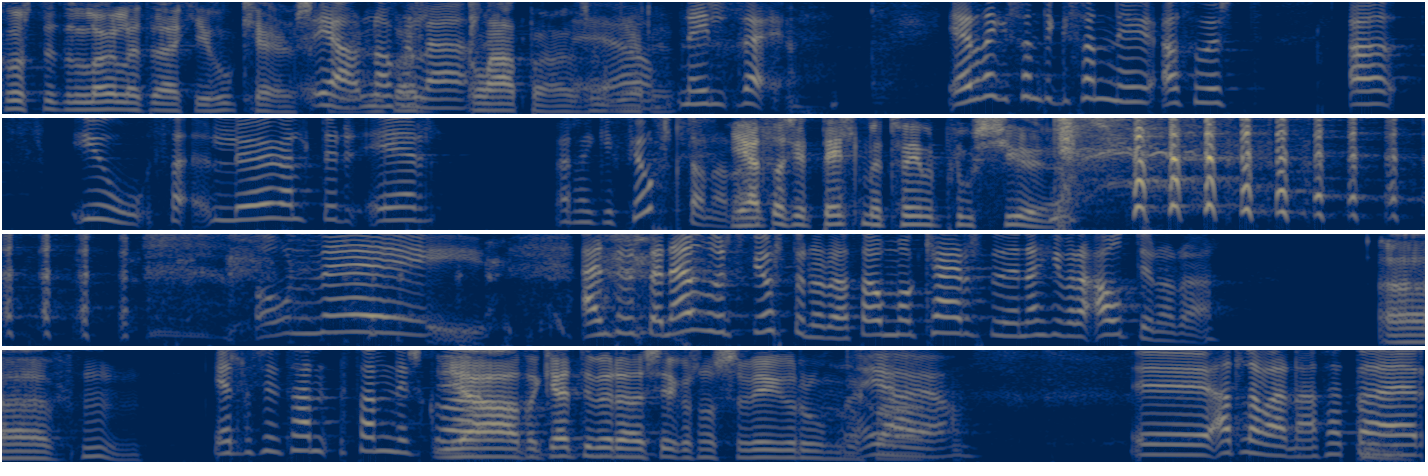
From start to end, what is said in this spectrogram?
hvort þetta löglegt eða ekki, who cares Já, nákvæmlega. þetta er glata það sem Já, gerir nei, það, er það ekki samt ekki þannig að þú veist að, jú, það, lögaldur er er það ekki 14 ára? ég held að það sé deilt með 2 pluss 7 Ó nei En þú veist, en ef þú ert 14 ára þá má kærastuðin ekki vera 18 ára uh, hmm. Ég held að sé þann, þannig sko já, það getur verið að sé eitthvað svona svigurum já, já. Uh, allavega þetta er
